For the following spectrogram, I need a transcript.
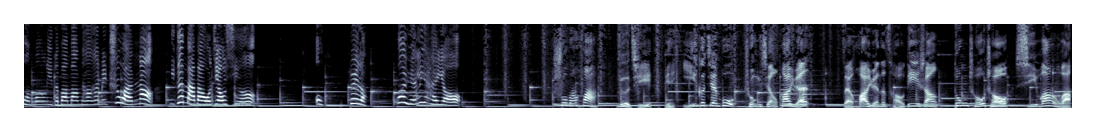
我梦里的棒棒糖还没吃完呢！你干嘛把我叫醒？哦，对了，花园里还有。说完话，乐奇便一个箭步冲向花园，在花园的草地上东瞅瞅，西望望。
